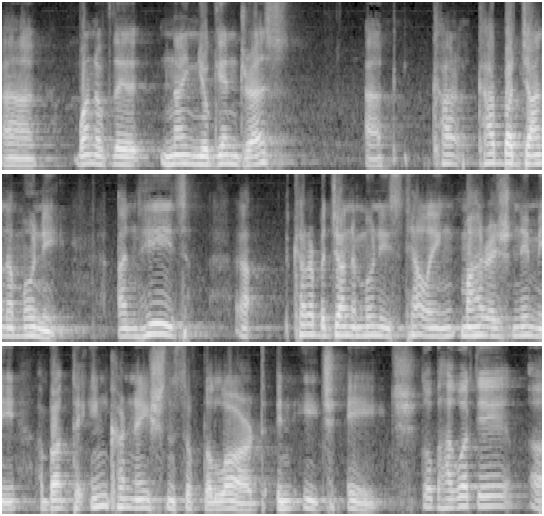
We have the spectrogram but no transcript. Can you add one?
uh, one of the nine Yogendras, uh, Kar- Karbajana Muni. and he's uh, Karabhajana Muni is telling Maharaj Nimi about the incarnations of the Lord in each age. तो भागवत के अ,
